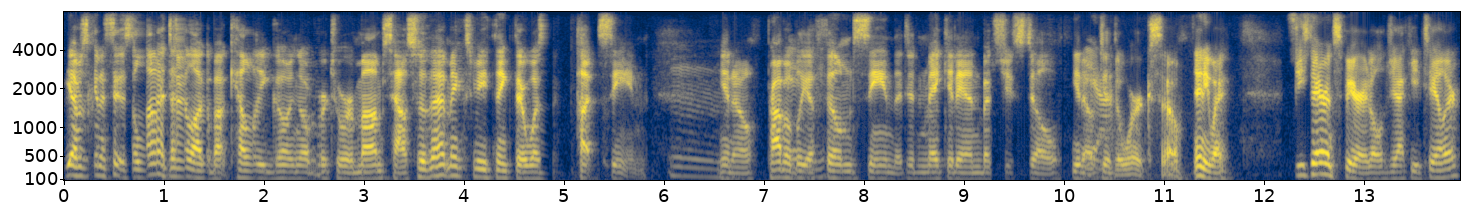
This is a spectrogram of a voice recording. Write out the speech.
Yeah, I was going to say there's a lot of dialogue about Kelly going over to her mom's house, so that makes me think there was a cut scene. mm, You know, probably a filmed scene that didn't make it in, but she still, you know, Yeah. did the work. So anyway, she's there in spirit, old Jackie Taylor.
